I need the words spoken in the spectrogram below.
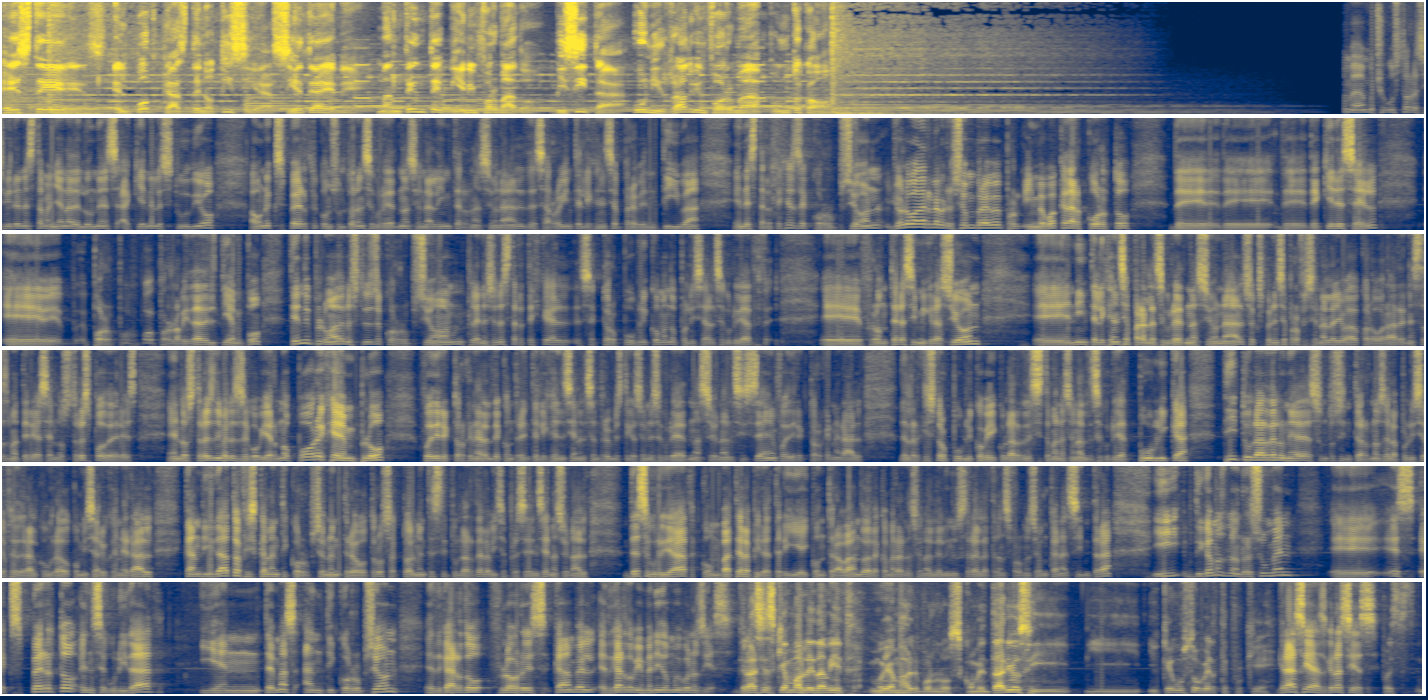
Este es el podcast de Noticias 7 AM. Mantente bien informado. Visita uniradioinforma.com. Me da mucho gusto recibir en esta mañana de lunes aquí en el estudio a un experto y consultor en seguridad nacional e internacional, desarrollo e inteligencia preventiva, en estrategias de corrupción. Yo le voy a dar la versión breve y me voy a quedar corto de, quién es él. Eh, por, por, la vida del tiempo. Tiene diplomado en estudios de corrupción, planeación estratégica del sector público, mando policial, seguridad, eh, fronteras y migración en inteligencia para la seguridad nacional. Su experiencia profesional ha llevado a colaborar en estas materias en los tres poderes, en los tres niveles de gobierno. Por ejemplo, fue director general de contrainteligencia en el Centro de Investigación y Seguridad Nacional CISEN, fue director general del Registro Público Vehicular del Sistema Nacional de Seguridad Pública, titular de la Unidad de Asuntos Internos de la Policía Federal con grado comisario general, candidato a fiscal anticorrupción, entre otros. Actualmente es titular de la Vicepresidencia Nacional de Seguridad, Combate a la Piratería y Contrabando de la Cámara Nacional de la Industria de la Transformación Canacintra y digámoslo en resumen, eh, es experto en seguridad y en temas anticorrupción, Edgardo Flores Campbell. Edgardo, bienvenido, muy buenos días. Gracias, qué amable David, muy amable por los comentarios y, qué gusto verte porque... Gracias, gracias. Pues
